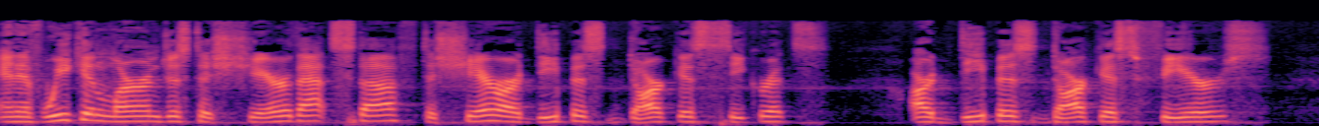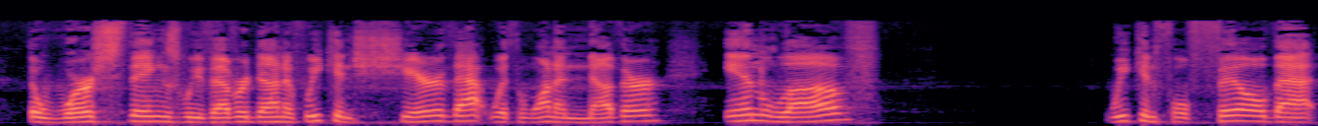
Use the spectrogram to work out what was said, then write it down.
And if we can learn just to share that stuff, to share our deepest, darkest secrets, our deepest, darkest fears, the worst things we've ever done, if we can share that with one another in love, we can fulfill that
